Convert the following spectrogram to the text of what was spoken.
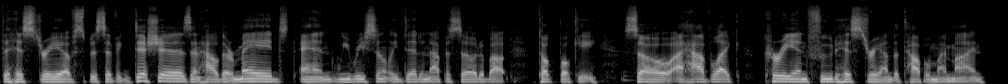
the history of specific dishes and how they're made. And we recently did an episode about tteokbokki. Mm-hmm. So I have like Korean food history on the top of my mind.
